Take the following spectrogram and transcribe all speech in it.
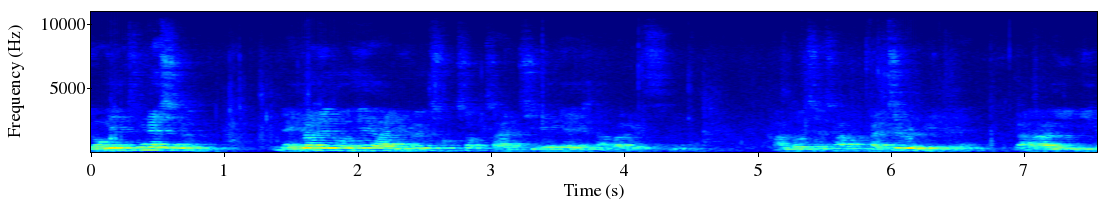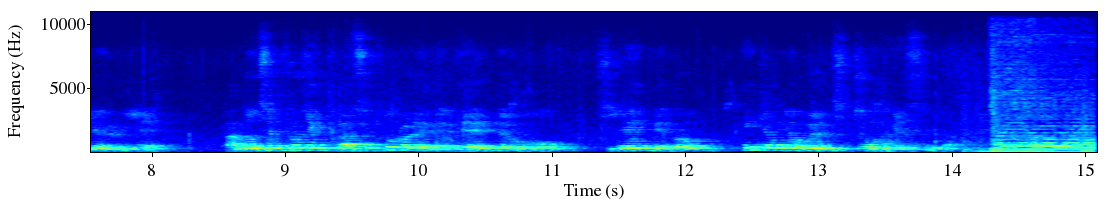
용인 특례시는 내년에도 해야 할 일을 척척 잘 진행해 나가겠습니다. 반도체 산업 발전을 위해 나라의 미래를 위해 반도체 프로젝트가 속도를 내며 계획대로 진행되도록 행정력을 집중하겠습니다.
